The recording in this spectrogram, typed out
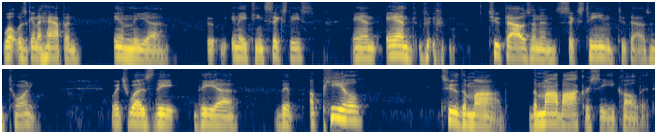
what was going to happen in the uh, in 1860s and and 2016 2020 which was the the uh, the appeal to the mob the mobocracy, he called it.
